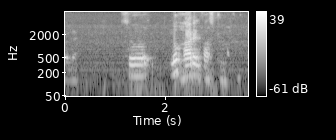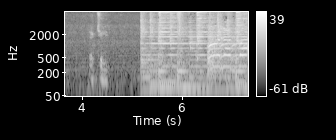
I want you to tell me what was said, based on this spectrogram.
all that. So, no hard and fast rule, actually. ओ रब्बा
